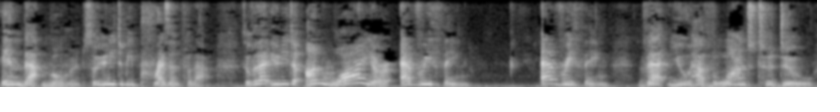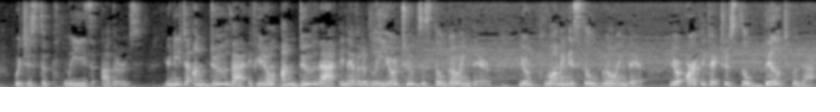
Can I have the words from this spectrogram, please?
in that moment. So you need to be present for that. So for that, you need to unwire everything, everything that you have learned to do, which is to please others. You need to undo that. If you don't undo that, inevitably your tubes are still going there. Your plumbing is still going there. Your architecture is still built for that.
